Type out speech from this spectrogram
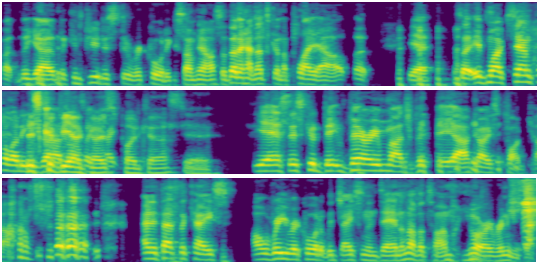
but the uh, the computer's still recording somehow, so I don't know how that's going to play out. But yeah, so if my sound quality This is, could uh, be not our ghost great- podcast. Yeah. Yes, this could be very much be our ghost podcast. and if that's the case, I'll re-record it with Jason and Dan another time when you're over in England.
